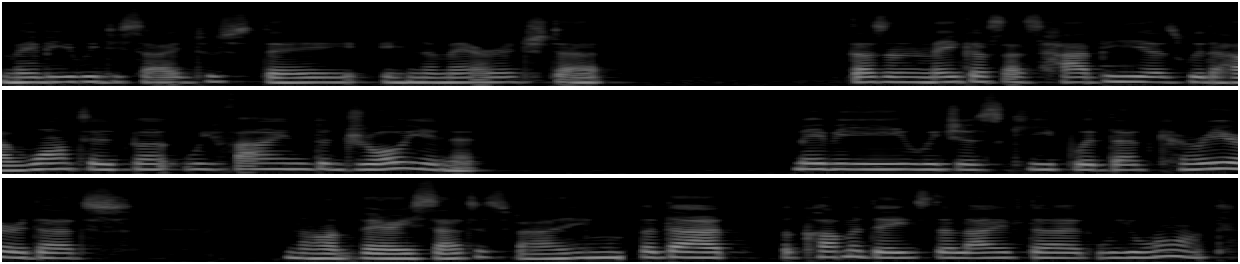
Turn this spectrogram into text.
maybe we decide to stay in a marriage that doesn't make us as happy as we'd have wanted, but we find the joy in it. Maybe we just keep with that career that's not very satisfying, but that accommodates the life that we want.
